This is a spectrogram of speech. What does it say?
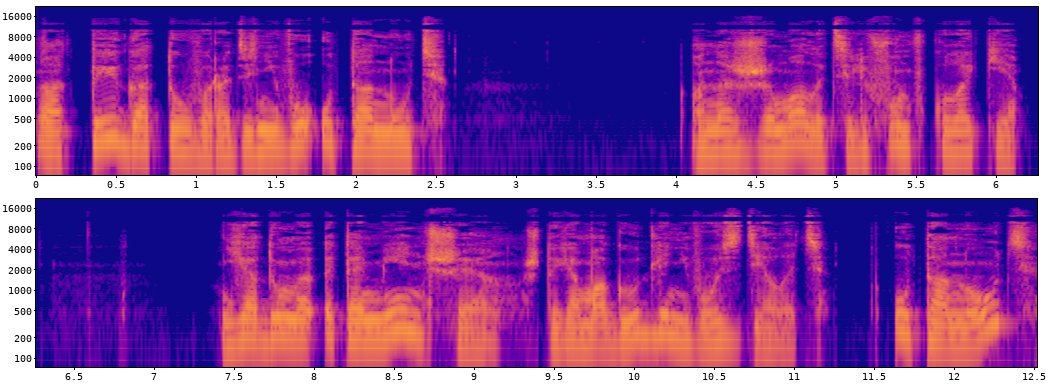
а ты готова ради него утонуть. Она сжимала телефон в кулаке. Я думаю, это меньшее, что я могу для него сделать. Утонуть?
